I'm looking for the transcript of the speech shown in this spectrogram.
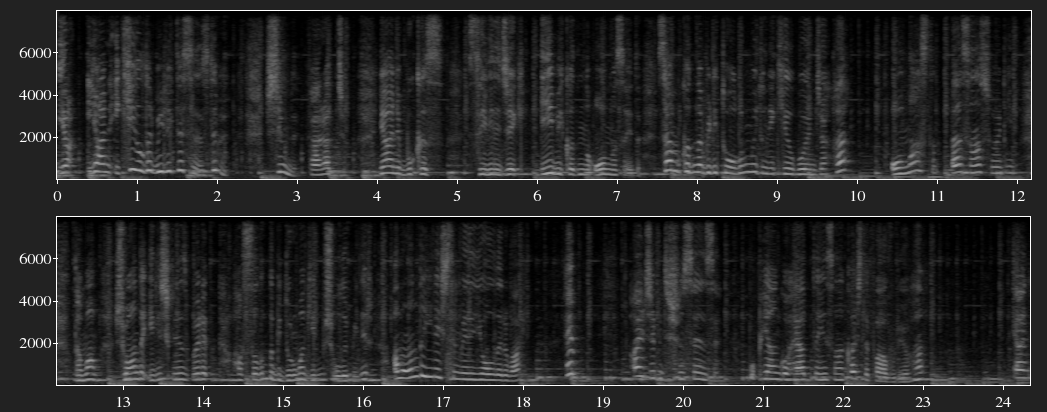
Ya, yani iki yıldır birliktesiniz değil mi? Şimdi Ferhat'cığım, yani bu kız sevilecek iyi bir kadın olmasaydı... ...sen bu kadınla birlikte olur muydun iki yıl boyunca? Ha? Olmazdın. Ben sana söyleyeyim. Tamam, şu anda ilişkiniz böyle hastalıklı bir duruma girmiş olabilir. Ama onu da iyileştirmenin yolları var. Hem ayrıca bir düşünsenize. Bu piyango hayatta insana kaç defa vuruyor ha? Yani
